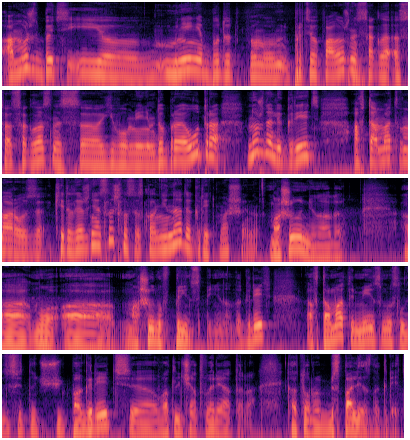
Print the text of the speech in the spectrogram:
а может быть и э, мнения будут противоположны, согла- со- согласны с э, его мнением. Доброе утро. Нужно ли греть автомат в морозы? Кирилл, я же не ослышался, сказал, не надо греть машину. Машину не надо. А, но а, машину в принципе не надо греть. Автомат имеет смысл действительно чуть-чуть погреть, э, в отличие от вариатора, который бесполезно греть.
